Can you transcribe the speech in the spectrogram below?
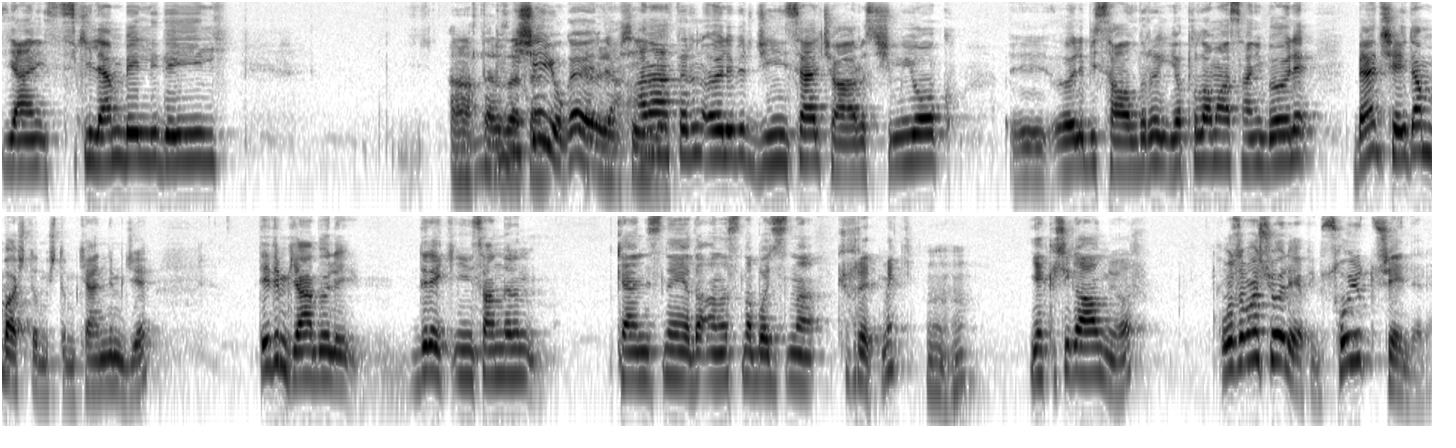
Yani sikilen belli değil. Anahtar bir zaten şey yok evet. öyle bir şey yok. Anahtarın öyle bir cinsel çağrışımı yok. Ee, öyle bir saldırı yapılamaz. Hani böyle ben şeyden başlamıştım kendimce. Dedim ki yani böyle direkt insanların kendisine ya da anasına bacısına küfür etmek yakışık almıyor. O zaman şöyle yapayım. Soyut şeylere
